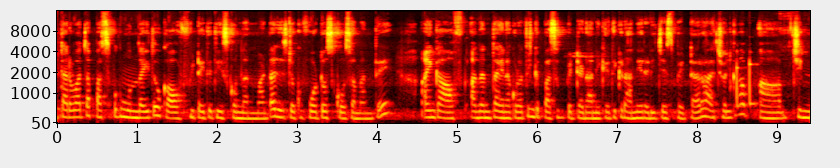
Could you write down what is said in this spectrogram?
ఇంకా తర్వాత పసుపుకు ముందైతే ఒక అవుట్ఫిట్ అయితే తీసుకుందనమాట. జస్ట్ ఒక ఫొటోస్ కోసం అంతే. ఇంకా ఆఫ్ అదంతా అయిన తర్వాత ఇంకా పసుపు పెట్టడానికి అయితే ఇక్కడ అన్నీ రెడీ చేసి పెట్టారు. యాక్చువల్గా చిన్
